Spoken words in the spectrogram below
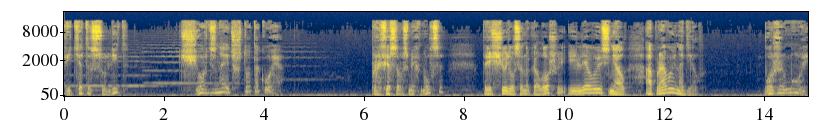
Ведь это сулит черт знает что такое». Профессор усмехнулся, прищурился на калоши и левую снял, а правую надел. Боже мой!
